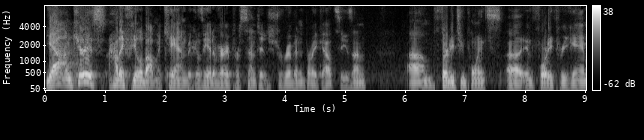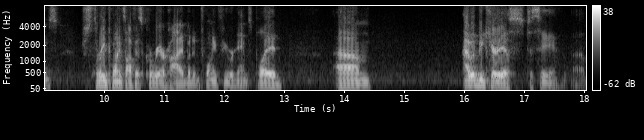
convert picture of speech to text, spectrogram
Yeah, I'm curious how they feel about McCann because he had a very percentage driven breakout season. Um, 32 points uh, in 43 games, just three points off his career high, but in 20 fewer games played. Um, I would be curious to see um,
